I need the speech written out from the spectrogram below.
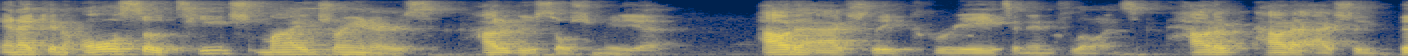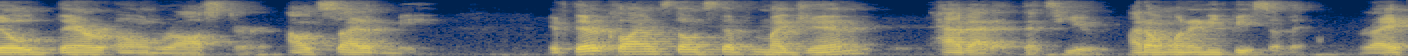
and I can also teach my trainers how to do social media, how to actually create an influence, how to how to actually build their own roster outside of me. If their clients don't step in my gym, have at it. That's you. I don't want any piece of it, right?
